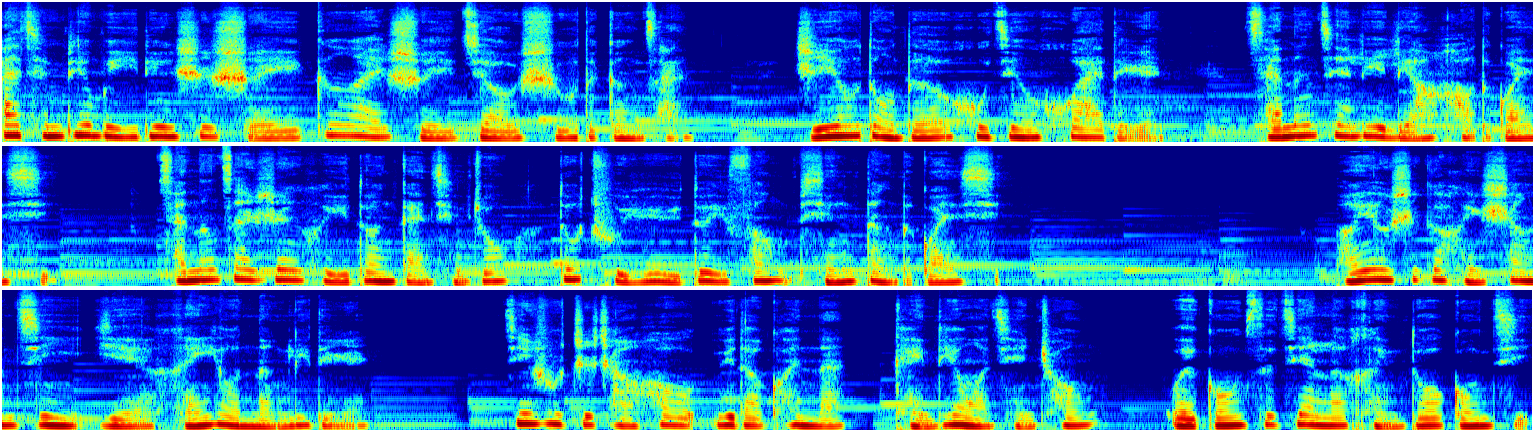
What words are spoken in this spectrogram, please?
爱情并不一定是谁更爱谁就要输得更惨，只有懂得互敬互爱的人，才能建立良好的关系，才能在任何一段感情中都处于与对方平等的关系。朋友是个很上进也很有能力的人，进入职场后遇到困难肯定往前冲，为公司建了很多功绩，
